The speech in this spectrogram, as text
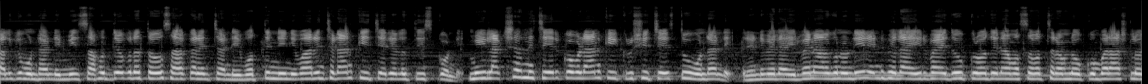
కలిగి ఉండండి. మీ సహోద్యోగులతో సహకరించండి. ఒత్తిడిని నివారించడానికి చర్యలు తీసుకోండి. మీ లక్ష్యాన్ని చేరుకోవడానికి కృషి చేస్తూ ఉండండి. రెండు వేల ఇరవై నాలుగు నుండి రెండు వేల ఇరవై ఐదు క్రోధినామ సంవత్సరంలో కుంభరాశిలో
